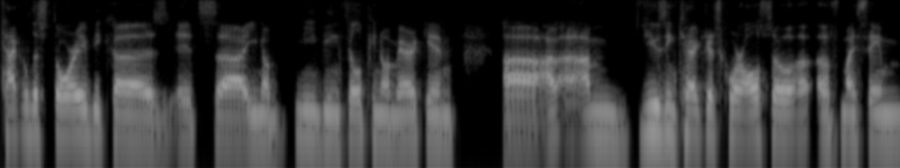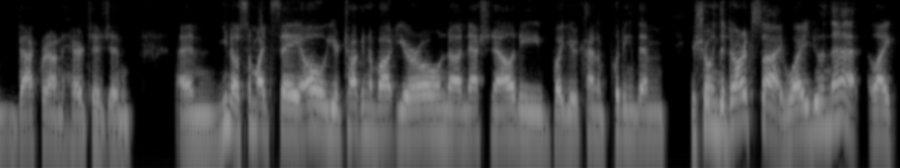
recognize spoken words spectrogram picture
tackle the story because it's uh you know me being filipino american uh, I, am using characters who are also of my same background and heritage, and and you know some might say oh you're talking about your own uh, nationality but you're kind of putting them you're showing the dark side. Why are you doing that? Like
